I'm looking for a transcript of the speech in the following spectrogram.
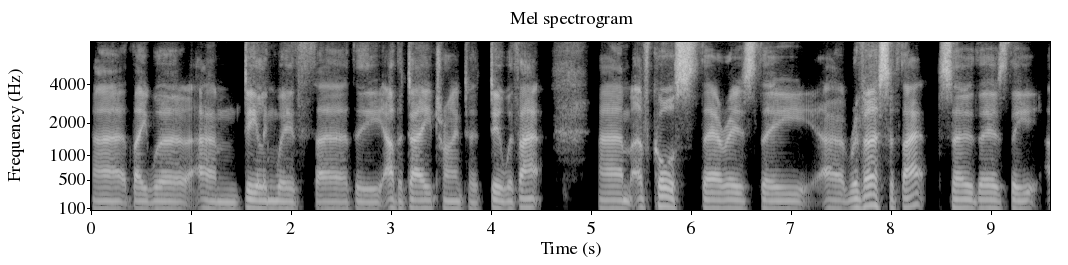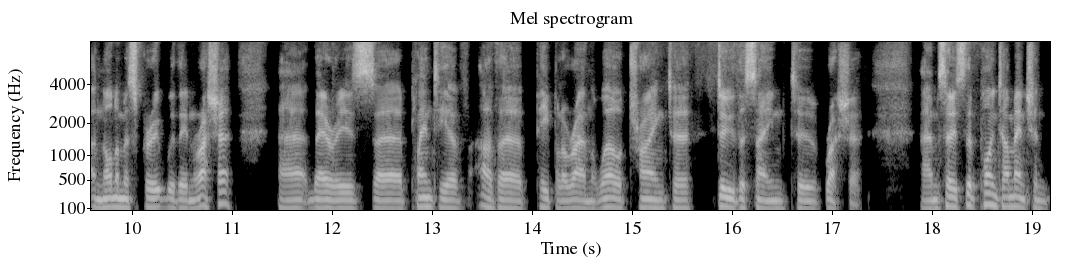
Uh, they were um, dealing with uh, the other day, trying to deal with that. Um, of course, there is the uh, reverse of that. So there's the anonymous group within Russia. Uh, there is uh, plenty of other people around the world trying to do the same to Russia. Um, so it's the point I mentioned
